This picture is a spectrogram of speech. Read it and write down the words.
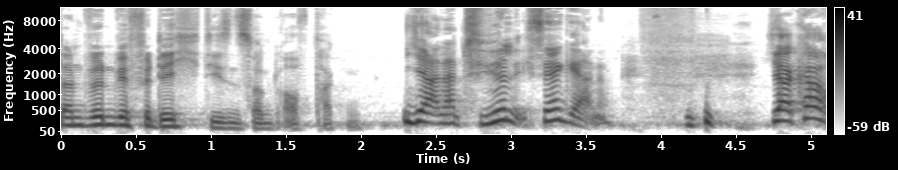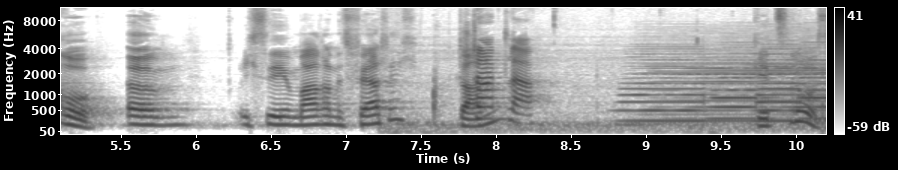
dann würden wir für dich diesen Song draufpacken. Ja, natürlich, sehr gerne. Ja, Caro, ähm, ich sehe, Maren ist fertig. Dann Startklar. geht's los.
